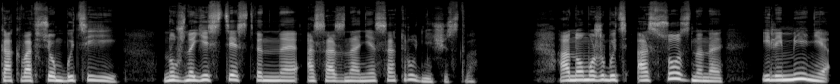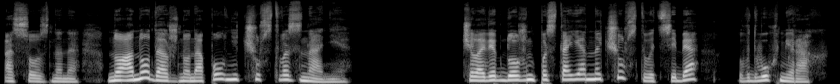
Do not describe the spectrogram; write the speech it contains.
Как во всем бытии, нужно естественное осознание сотрудничества. Оно может быть осознанно или менее осознанно, но оно должно наполнить чувство знания. Человек должен постоянно чувствовать себя в двух мирах.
